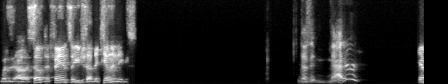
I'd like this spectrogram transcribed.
Was it out of self defense or you just out there killing niggas? Does it matter? Yeah.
